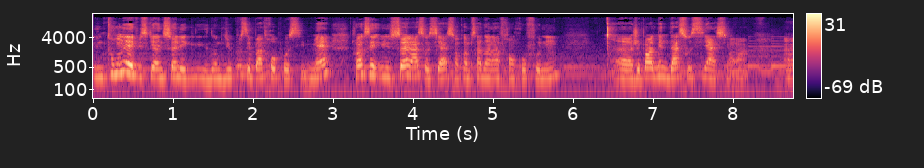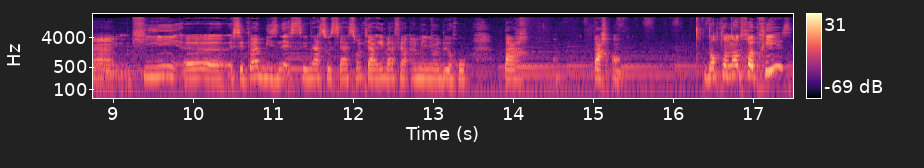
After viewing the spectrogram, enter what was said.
une tournée puisqu'il y a une seule église. Donc, du coup, c'est pas trop possible. Mais je crois que c'est une seule association comme ça dans la francophonie. Euh, je parle même d'association. Hein, euh, qui, c'est pas un business, c'est une association qui arrive à faire un million d'euros par, par an. Donc, ton entreprise,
